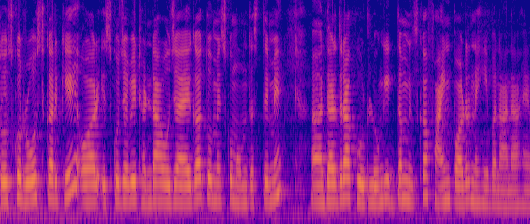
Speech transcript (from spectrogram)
तो इसको रोस्ट करके और इसको जब ये ठंडा हो जाएगा तो मैं इसको मोमदस्ते में दरदरा कूट लूँगी। एकदम इसका फ़ाइन पाउडर नहीं बनाना है।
